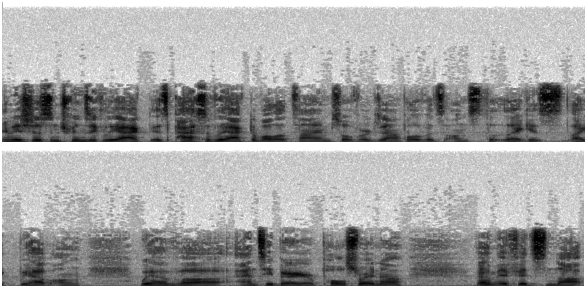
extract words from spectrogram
And it's just intrinsically act. It's passively active all the time. So, for example, if it's on like it's like we have on we have uh, anti barrier pulse right now. Um, if it's not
